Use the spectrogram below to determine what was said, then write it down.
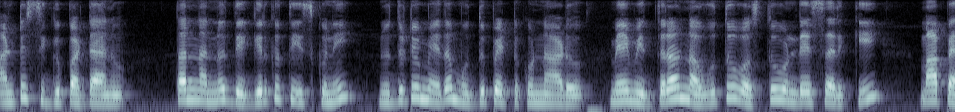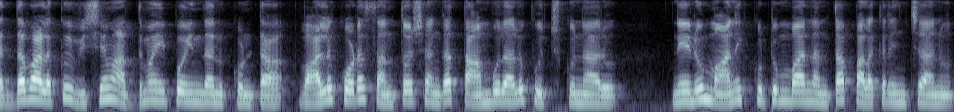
అంటూ సిగ్గుపడ్డాను. తను నన్ను దగ్గరకు తీసుకుని నుదుటి మీద ముద్దు పెట్టుకున్నాడు. మేమిద్దరం నవ్వుతూ వస్తూ ఉండేసరికి మా పెద్దవాళ్ళకు విషయం అర్థమైపోయిందనుకుంటా వాళ్ళు కూడా సంతోషంగా తాంబూలాలు పుచ్చుకున్నారు. నేను మానిక్ కుటుంబాన్నంతా పలకరించాను.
